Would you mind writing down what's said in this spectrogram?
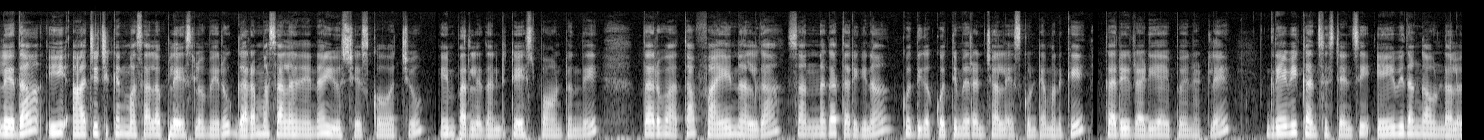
లేదా ఈ ఆచి చికెన్ మసాలా ప్లేస్లో మీరు గరం మసాలానైనా యూస్ చేసుకోవచ్చు. ఏం పర్లేదండి టేస్ట్ బాగుంటుంది. తర్వాత ఫైనల్గా సన్నగా తరిగిన కొద్దిగా కొత్తిమీర అంచాలు వేసుకుంటే మనకి కర్రీ రెడీ అయిపోయినట్లే. గ్రేవీ కన్సిస్టెన్సీ ఏ విధంగా ఉండాలో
